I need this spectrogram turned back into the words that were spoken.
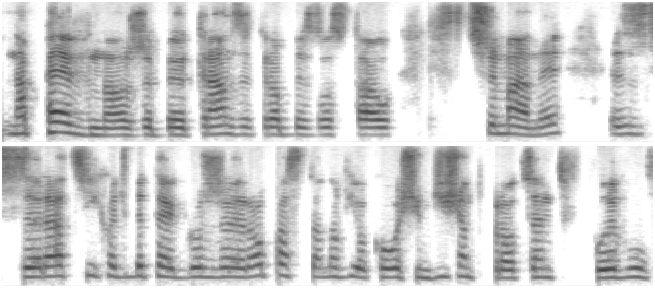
na pewno żeby tranzyt ropy został wstrzymany z racji choćby tego, że ropa stanowi około 80% wpływów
